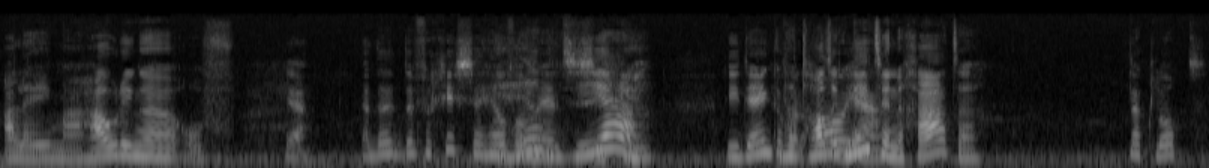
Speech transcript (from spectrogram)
alleen maar houdingen. Of, En daar daar vergissen heel veel mensen ja. in. Die denken dat van, had oh ik ja, niet in de gaten. Dat klopt.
